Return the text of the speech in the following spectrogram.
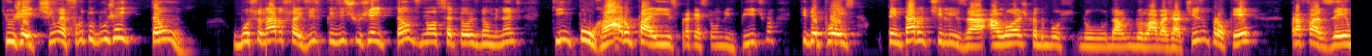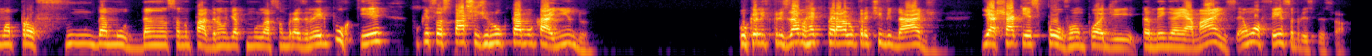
que o jeitinho é fruto do jeitão, o Bolsonaro só existe porque existe o jeitão dos nossos setores dominantes que empurraram o país para a questão do impeachment, que depois tentaram utilizar a lógica do, do, do lavajatismo para o quê? Para fazer uma profunda mudança no padrão de acumulação brasileiro. Por quê? Porque suas taxas de lucro estavam caindo. Porque eles precisavam recuperar a lucratividade. E achar que esse povão pode também ganhar mais é uma ofensa para esse pessoal.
